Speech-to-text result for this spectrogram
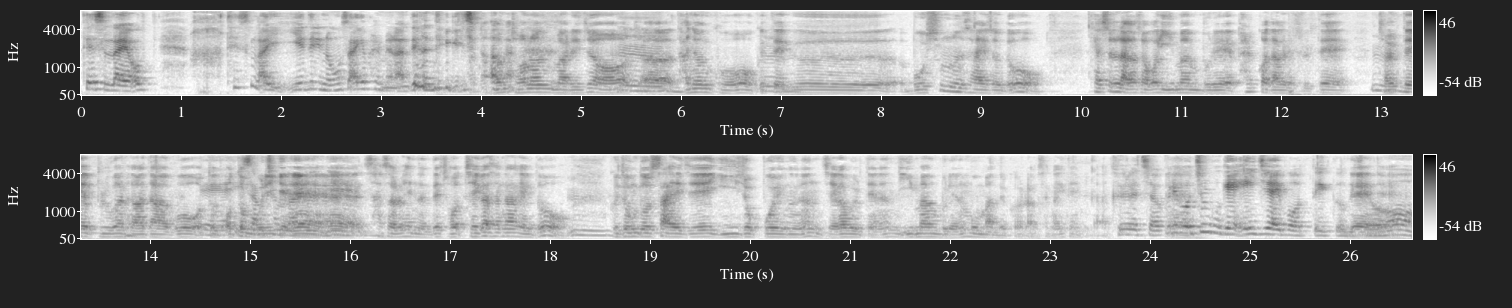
테슬라의 업, 아, 테슬라 얘들이 너무 싸게 팔면 안 되는데 그죠? 전, 저는 말이죠. 음. 어, 단연코 그때 그모 신문사에서도 테슬라가 저거 2만 불에 팔 거다 그랬을 때 절대 불가능하다 하고 어떤 음. 예, 어떤 2, 분이 3천만 이게 원, 예, 예. 예, 사설을 했는데 저 제가 생각해도 음. 그 정도 사이즈의 이족 보행은 제가 볼 때는 2만 불에는 못 만들 거라고 생각이 됩니다. 그렇죠. 그리고 네. 중국의 AGI 봇도 있고 그죠. 네, 네,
